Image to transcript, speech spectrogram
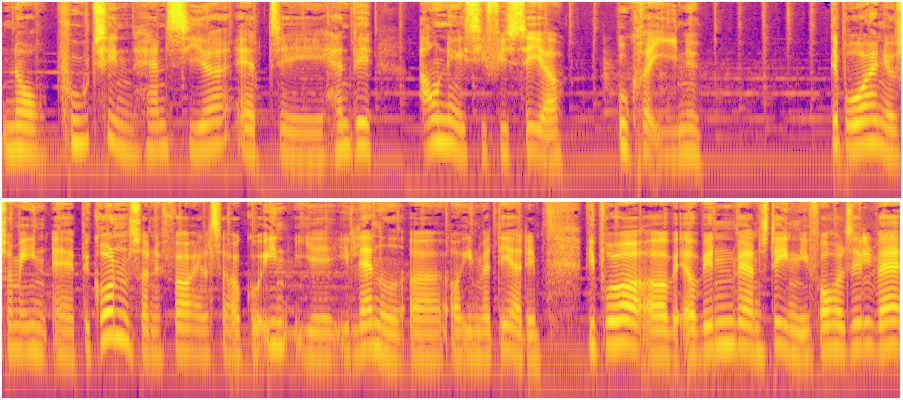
når Putin han siger, at øh, han vil afnazificere Ukraine. Det bruger han jo som en af begrundelserne for altså at gå ind i, øh, i landet og, og invadere det. Vi prøver at, at vende hver en sten i forhold til, hvad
